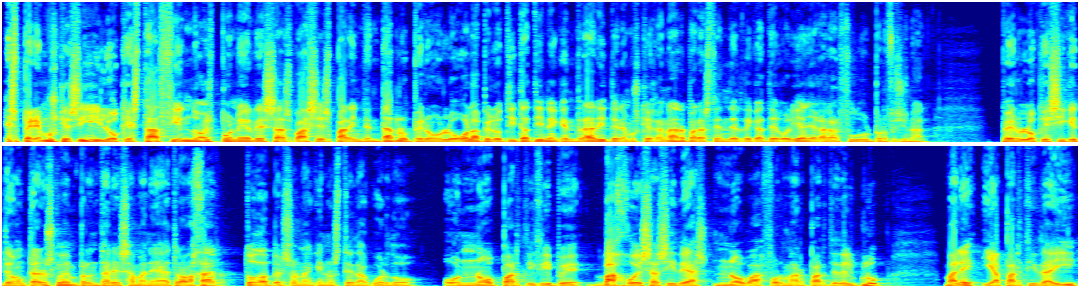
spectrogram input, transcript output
Esperemos que sí. Lo que está haciendo es poner esas bases para intentarlo, pero luego la pelotita tiene que entrar y tenemos que ganar para ascender de categoría y llegar al fútbol profesional. Pero lo que sí que tengo claro es que va a implantar esa manera de trabajar. Toda persona que no esté de acuerdo o no participe bajo esas ideas no va a formar parte del club, ¿vale? Y a partir de ahí,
